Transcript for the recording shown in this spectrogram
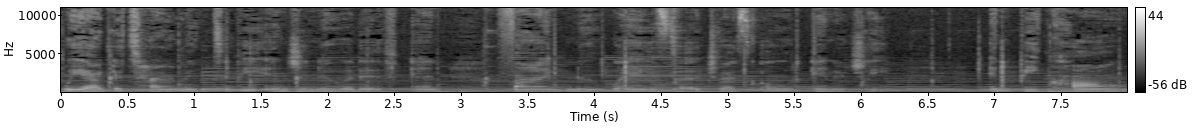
we are determined to be ingenuitive and find new ways to address old energy and be calm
